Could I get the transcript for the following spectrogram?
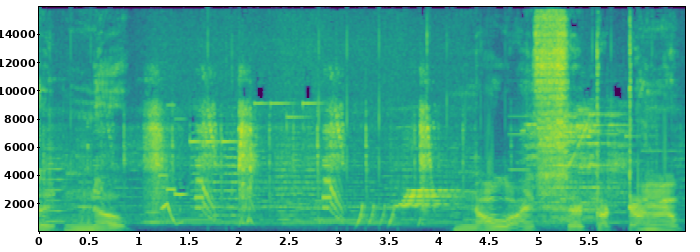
No. No, I said, god damn you.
